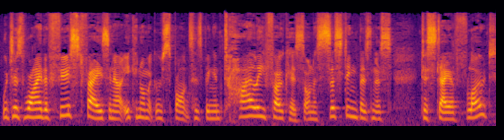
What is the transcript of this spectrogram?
which is why the first phase in our economic response has been entirely focused on assisting business to stay afloat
